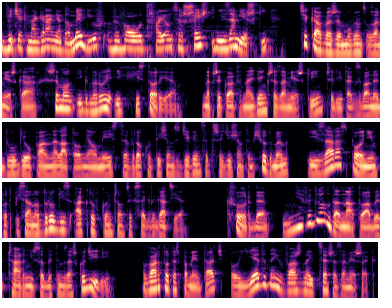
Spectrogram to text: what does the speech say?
Wyciek nagrania do mediów wywołał trwające 6 dni zamieszki. Ciekawe, że mówiąc o zamieszkach, Szymon ignoruje ich historię. Na przykład największe zamieszki, czyli tak zwane długie upalne lato, miało miejsce w roku 1967 i zaraz po nim podpisano drugi z aktów kończących segregację. Kurde, nie wygląda na to, aby czarni sobie tym zaszkodzili. Warto też pamiętać o jednej ważnej cesze zamieszek.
